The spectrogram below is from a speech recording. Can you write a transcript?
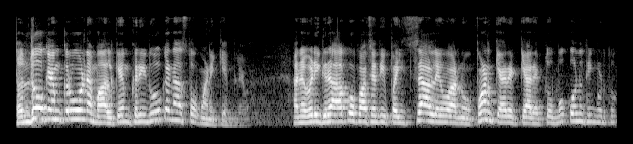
ધંધો કેમ કરવો ને માલ કેમ ખરીદવો કે નાસ્તો પાણી કેમ લેવા? અને વળી ગ્રાહકો પાસેથી પૈસા લેવાનો પણ ક્યારેક ક્યારેક તો મોકો નથી મળતો.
